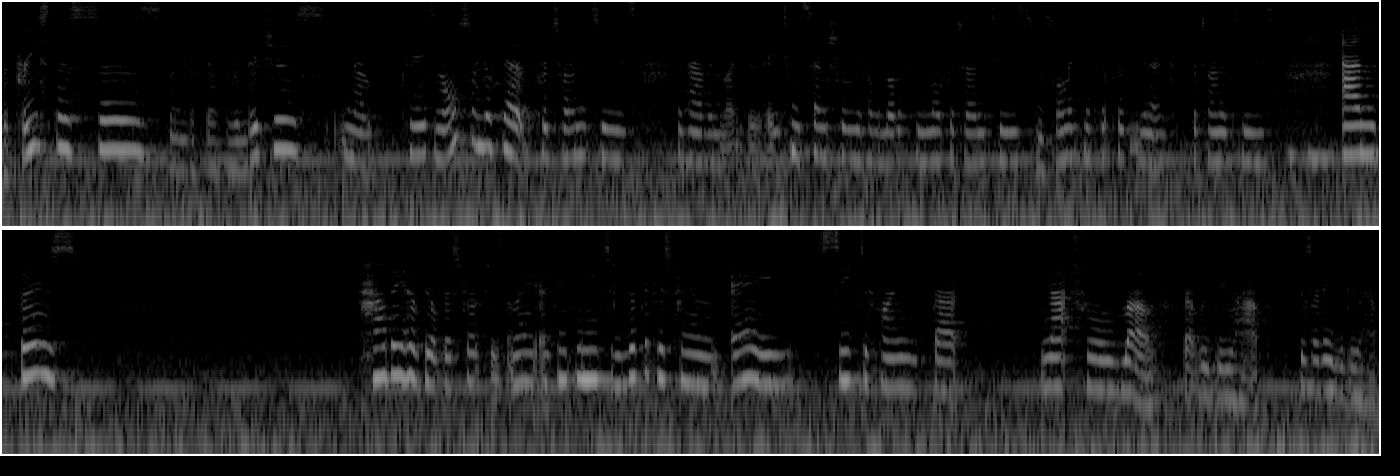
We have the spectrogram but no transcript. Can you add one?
the priestesses, and look at the religious, you know, caves, and also look at fraternities. We have in like the 18th century, we have a lot of female fraternities, Masonic, you know, fraternities, mm-hmm. and those how they have built their structures. And I, I think we need to look at history and a seek to find that natural love that we do have, because I think we do have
